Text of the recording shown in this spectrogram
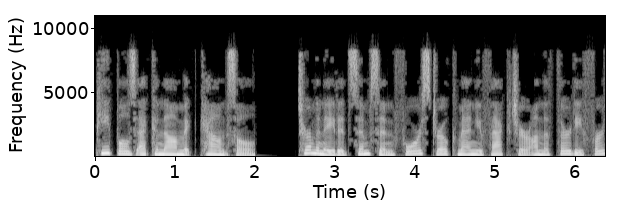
People's Economic Council terminated Simson four-stroke manufacture on 31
